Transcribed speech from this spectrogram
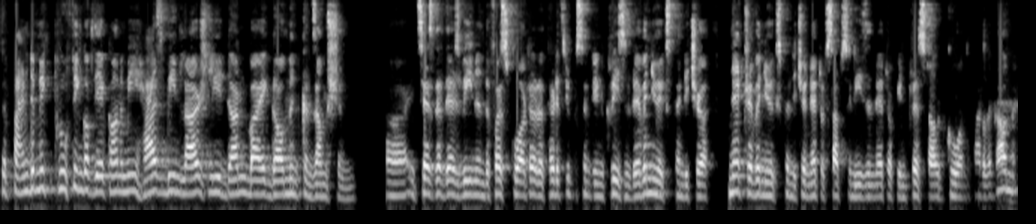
the pandemic proofing of the economy has been largely done by government consumption. Uh, it says that there's been in the first quarter a 33% increase in revenue expenditure, net revenue expenditure, net of subsidies and net of interest outgo on the part of the government.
